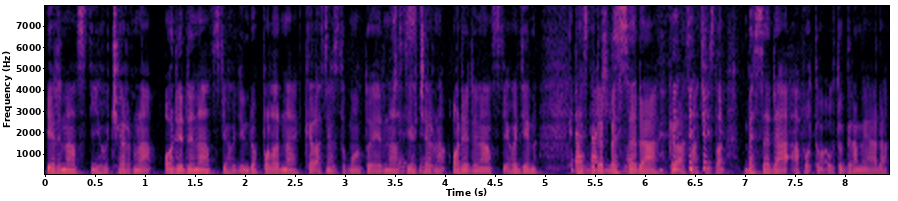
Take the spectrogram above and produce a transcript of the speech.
11. června od 11 hodin dopoledne, krásně se to 11. Přesně. června od 11 hodin, Krásná tak bude čísla. beseda, krásná čísla, beseda a potom autogram autogramiáda.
